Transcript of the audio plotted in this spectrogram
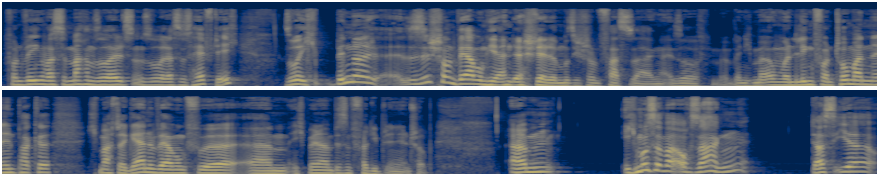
von wegen, was du machen sollst und so, das ist heftig. So, ich bin da, es ist schon Werbung hier an der Stelle, muss ich schon fast sagen. Also, wenn ich mal irgendwo einen Link von Thomas hinpacke, ich mache da gerne Werbung für, ähm, ich bin da ein bisschen verliebt in den Shop. Ähm, ich muss aber auch sagen, dass ihr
